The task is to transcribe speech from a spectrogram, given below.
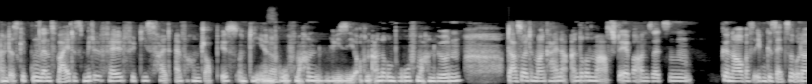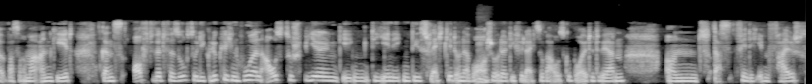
Und es gibt ein ganz weites Mittelfeld, für die es halt einfach ein Job ist und die ihren ja. Beruf machen, wie sie auch einen anderen Beruf machen würden. Da sollte man keine anderen Maßstäbe ansetzen Genau, was eben Gesetze oder was auch immer angeht. Ganz oft wird versucht, so die glücklichen Huren auszuspielen gegen diejenigen, die es schlecht geht in der Branche mhm. oder die vielleicht sogar ausgebeutet werden. Und das finde ich eben falsch.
